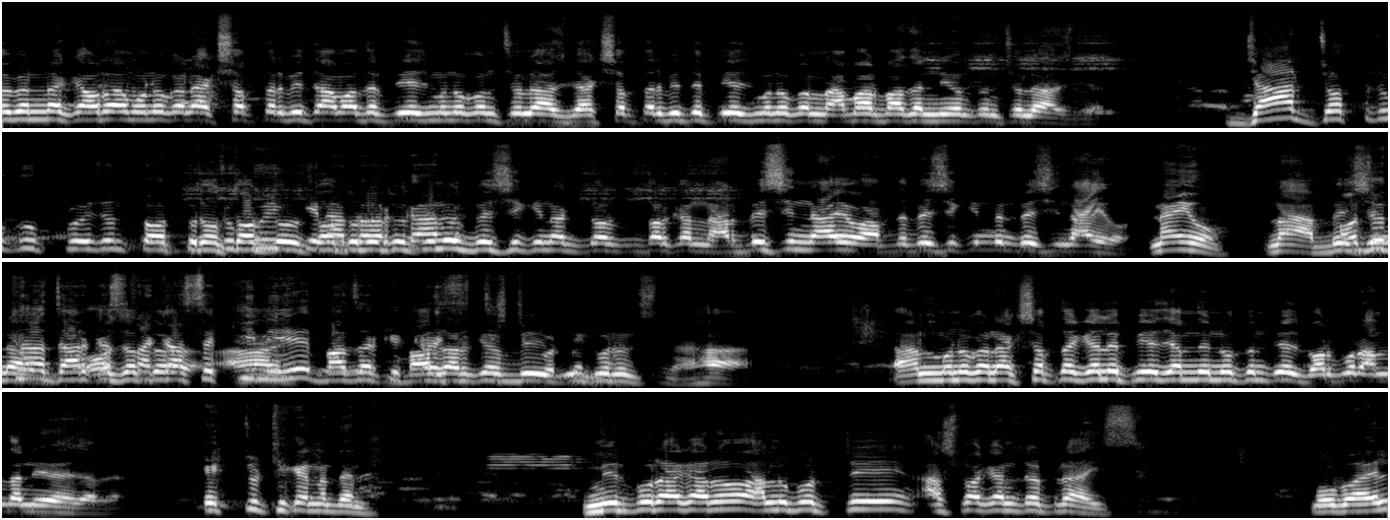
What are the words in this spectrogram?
হবেন না কারও মনে করেন এক সপ্তাহের ভিতরে আমাদের পেঁয়াজ মনে করেন চলে আসবে এক সপ্তাহের ভিতরে পেঁয়াজ মনে করেন আবার বাজার নিয়ন্ত্রণ চলে আসবে। যার যতটুকু প্রয়োজন ততটুকু বেশি কেনার দরকার না। আর বেশি নাইও আপনি বেশি কিনবেন বেশি নাইও। নাইও? না বেশি যার কাছে অযথা- টাকা আছে কিনে বাজারকে বাজারকে crisis সৃষ্টি বি- করবেন ই করুক না হ্যাঁ। আর মনে করেন এক সপ্তাহ গেলে পেঁয়াজ এমনি নতুন পেঁয়াজ ভরপুর আমদানি হয়ে যাবে। একটু ঠিকানা দেন। মিরপুর এগারো Alupatti Ashfaq enterprise. Mobile?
